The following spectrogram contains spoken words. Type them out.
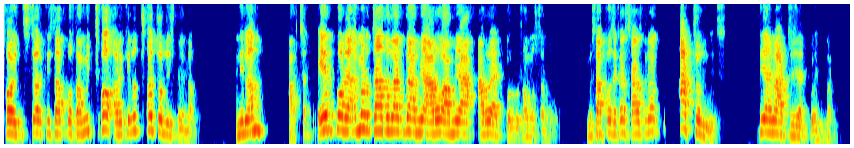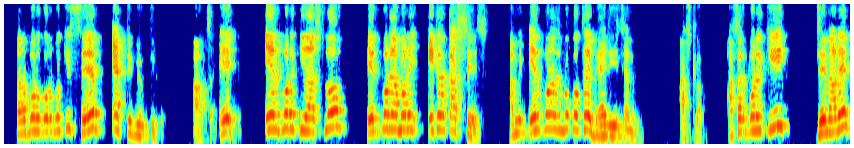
ছয় আর কি সাপোজ আমি ছ, আর কিলো ছয়চল্লিশ নিলাম। নিলাম? আচ্ছা এরপরে আমার যা যা লাগবে আমি আরও আমি আরও অ্যাড করব, সমস্যা নেই। আমি সাপোজ এখানে সার্চ দিলাম আটচল্লিশ, দিয়ে আমি আটচল্লিশ অ্যাড করে দিলাম। তারপরে করব কি? সেভ অ্যাট্রিবিউট দিব। আচ্ছা এরপরে কি আসলো? এরপরে আমার এটার কাজ শেষ। আমি এরপর আসব কোথায়? ভ্যারিয়েশন আসলাম। আসার পরে কি? জেনারেট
